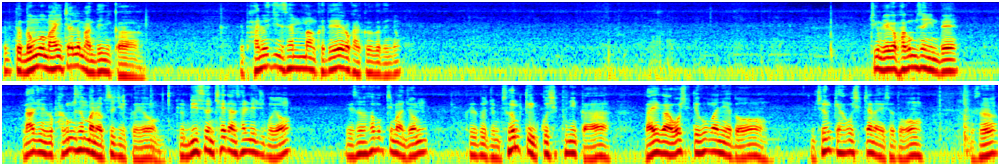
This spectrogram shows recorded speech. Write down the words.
근데 또 너무 많이 자르면 안 되니까 바느질 선만 그대로 갈 거거든요 지금 얘가 박음선인데 나중에 그 박음선만 없어질 거예요. 그 밑선 최대한 살려주고요. 그래서 허벅지만 좀 그래도 좀 젊게 입고 싶으니까 나이가 50대 후반이어도 좀 젊게 하고 싶잖아요. 저도 그래서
